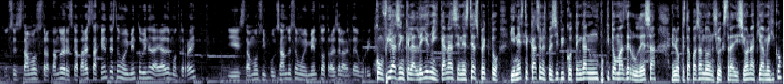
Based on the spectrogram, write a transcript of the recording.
Entonces estamos tratando de rescatar a esta gente. Este movimiento viene de allá de Monterrey y estamos impulsando este movimiento a través de la venta de burritos. ¿Confías en que las leyes mexicanas en este aspecto y en este caso en específico tengan un poquito más de rudeza en lo que está pasando en su extradición aquí a México?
